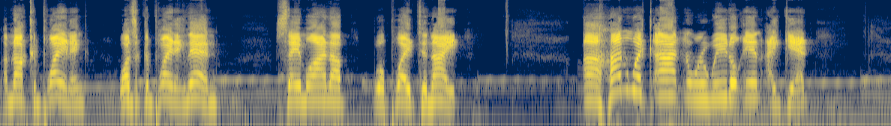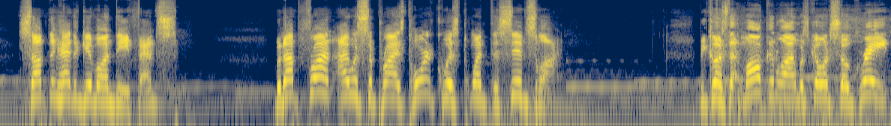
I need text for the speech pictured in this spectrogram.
I'm not complaining. Wasn't complaining then. Same lineup will play tonight. Uh, Hunwick, Ott, and Ruhwedel in, I get. Something had to give on defense. But up front, I was surprised Hornqvist went to Sid's line. Because that Malkin line was going so great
